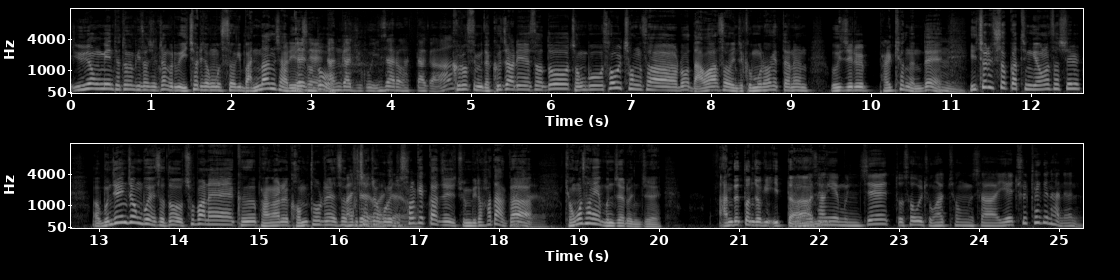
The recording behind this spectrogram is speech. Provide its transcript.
유영민 대통령 비서실장 그리고 이철희 정무수석이 만난 자리에서도 난 가지고 인사하러 갔다가 그렇습니다. 그 자리에서도 정부 서울청사로 나와서 이제 근무를 하겠다는 의지를 밝혔는데 음. 이철희 수석 같은 경우는 사실 어, 문재인 정부에서도 초반에 그 방안을 검토를 해서 맞아요, 구체적으로 맞아요. 이제 설계까지 준비를 하다가 맞아요. 경호상의 문제로 이제 안 됐던 적이 있다. 경호상의 문제 또 서울 종합청사에 출퇴근하는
